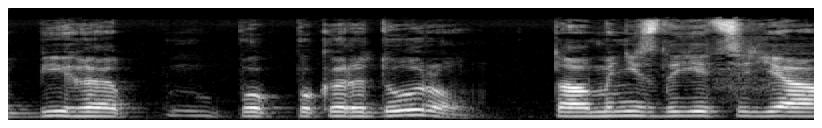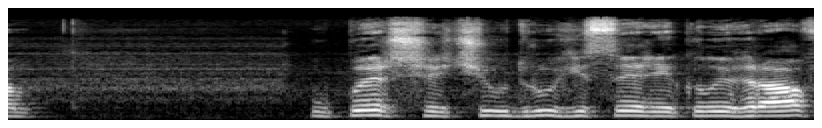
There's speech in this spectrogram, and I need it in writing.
бігає по, по коридору. Та мені здається, я у першій чи у другій серії, коли грав,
